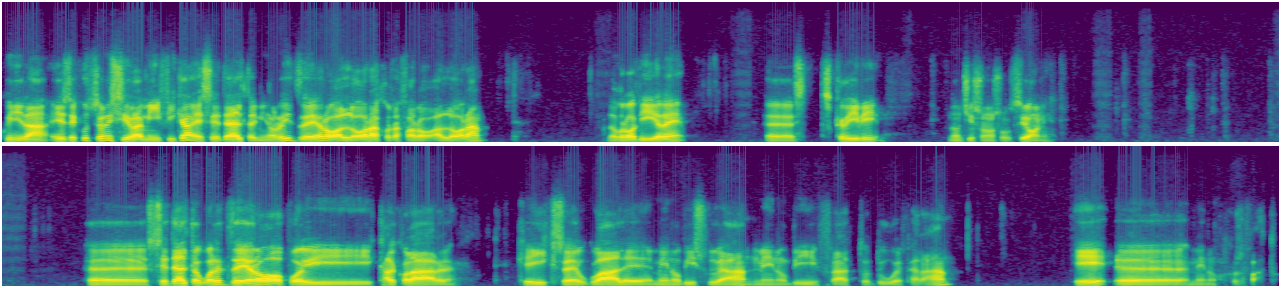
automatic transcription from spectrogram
Quindi la esecuzione si ramifica e se delta è minore di 0, allora cosa farò? Allora dovrò dire eh, scrivi, non ci sono soluzioni. Eh, se delta è uguale a 0, puoi calcolare che x è uguale a meno b su 2a, meno b fratto 2 per a, e eh, meno, cosa ho fatto?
